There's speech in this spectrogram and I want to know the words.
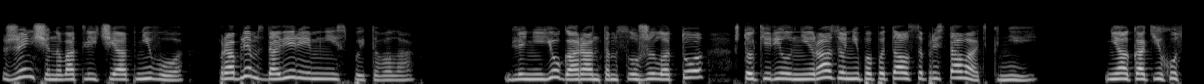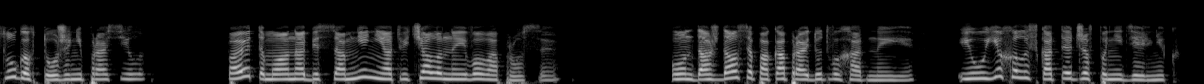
Женщина, в отличие от него, проблем с доверием не испытывала. Для нее гарантом служило то, что Кирилл ни разу не попытался приставать к ней. Ни о каких услугах тоже не просил. Поэтому она без сомнений отвечала на его вопросы. Он дождался, пока пройдут выходные, и уехал из коттеджа в понедельник.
